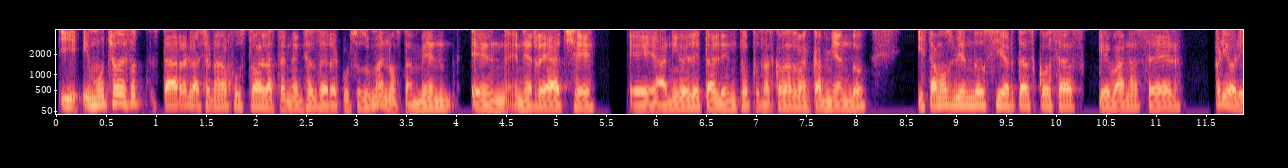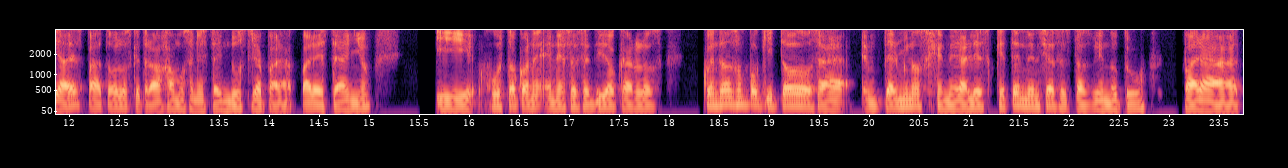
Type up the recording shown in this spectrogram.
Y, mucho de eso está relacionado justo a las tendencias de recursos humanos. También en, en RH, eh, a nivel de talento, pues las cosas van cambiando y estamos viendo ciertas cosas que van a ser prioridades para todos los que trabajamos en esta industria para, para este año. Y justo con, en ese sentido, Carlos, cuéntanos un poquito, o sea, en términos generales, ¿qué tendencias estás viendo tú para,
